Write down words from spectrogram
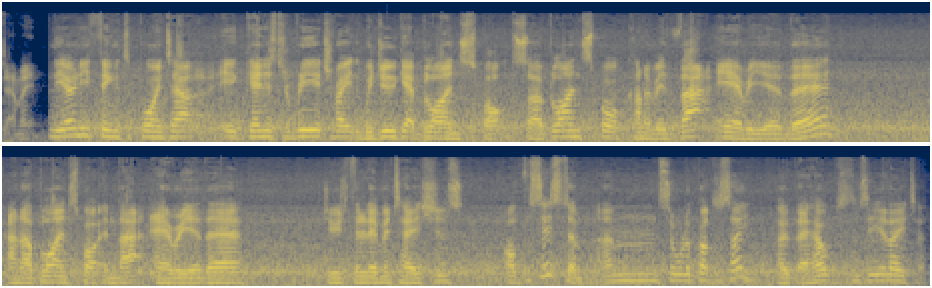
damn it. The only thing to point out, again, is to reiterate that we do get blind spots. So a blind spot kind of in that area there, and a blind spot in that area there, due to the limitations of the system. Um, that's all I've got to say. Hope that helps, and see you later.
